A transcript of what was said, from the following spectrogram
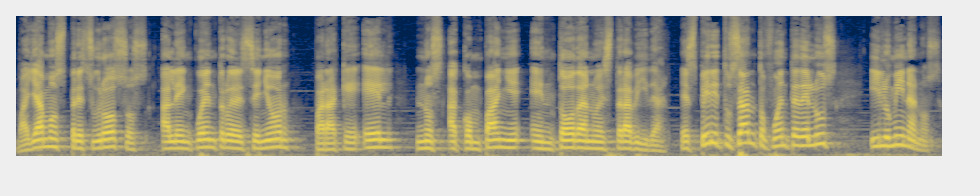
Vayamos presurosos al encuentro del Señor para que Él nos acompañe en toda nuestra vida. Espíritu Santo, fuente de luz, ilumínanos.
